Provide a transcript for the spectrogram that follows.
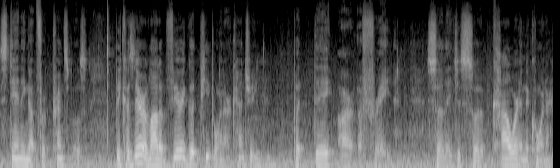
Standing up for principles because there are a lot of very good people in our country, mm-hmm. but they are afraid. So they just sort of cower in the corner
